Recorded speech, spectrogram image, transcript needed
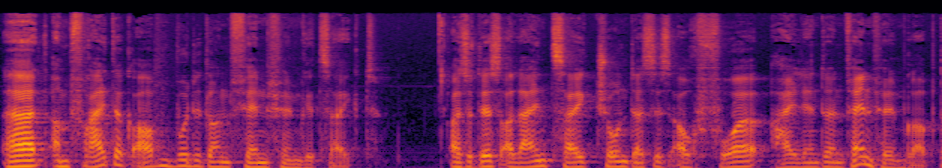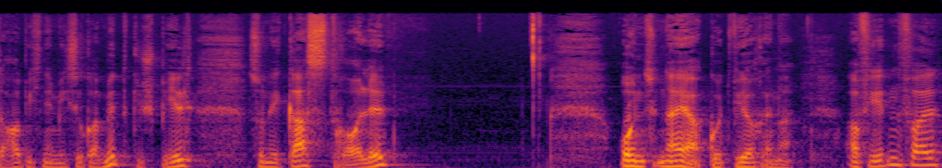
Äh, am Freitagabend wurde dann ein Fanfilm gezeigt. Also das allein zeigt schon, dass es auch vor Highlander einen Fanfilm gab. Da habe ich nämlich sogar mitgespielt, so eine Gastrolle. Und naja, gut, wie auch immer. Auf jeden Fall,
